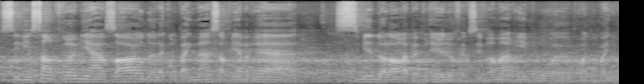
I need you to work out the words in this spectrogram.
C'est les 100 premières heures de l'accompagnement, ça revient à peu près à 6 000 à peu près. Là, fait que c'est vraiment rien pour, euh, pour accompagner.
